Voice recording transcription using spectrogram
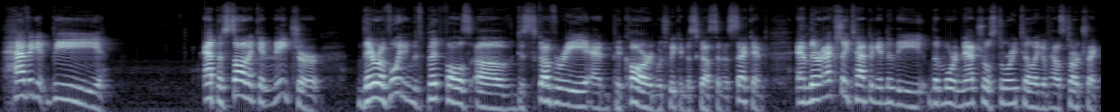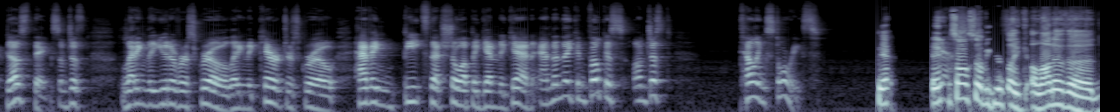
having it be episodic in nature, they're avoiding the pitfalls of Discovery and Picard, which we can discuss in a second, and they're actually tapping into the the more natural storytelling of how Star Trek does things, of just letting the universe grow, letting the characters grow, having beats that show up again and again, and then they can focus on just telling stories. Yeah. It's also because like a lot of the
